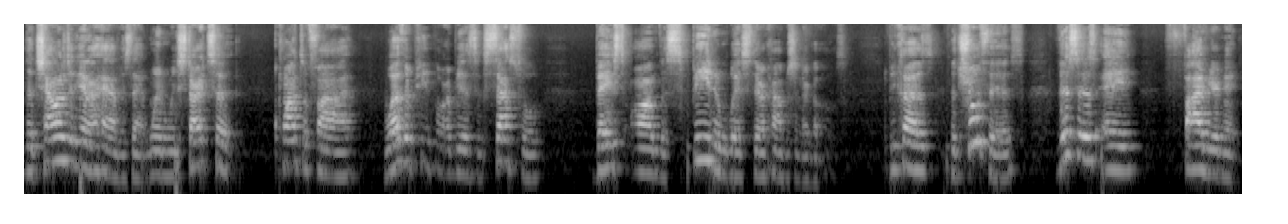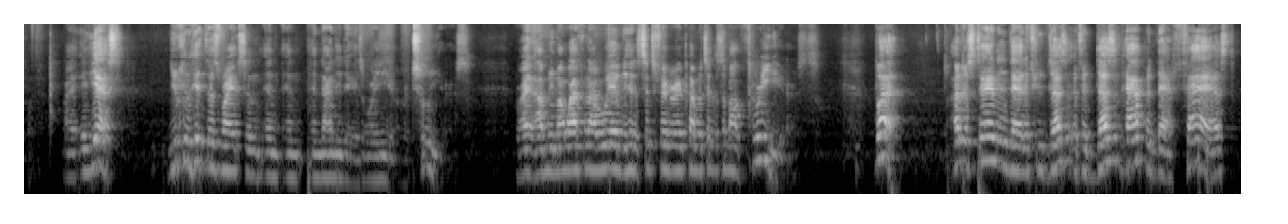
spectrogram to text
the challenge again I have is that when we start to quantify whether people are being successful based on the speed in which they're accomplishing their goals. Because the truth is, this is a five year game plan, right? And yes, you can hit this ranks in, in, in, in 90 days or a year or two years, right? I mean, my wife and I were able to hit a six figure income. It took us about three years. But understanding that if you doesn't if it doesn't happen that fast,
